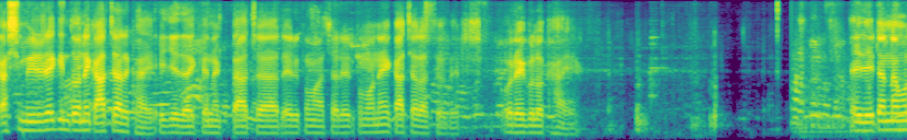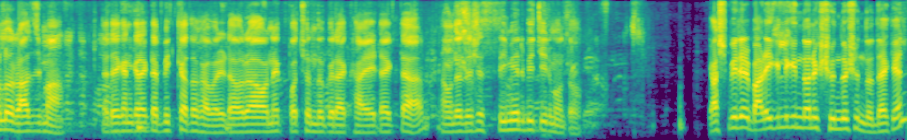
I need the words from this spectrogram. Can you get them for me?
কাশ্মীরিরা কিন্তু অনেক আচার খায়। এই যে দেখেন একটা আচার, এরকম আচার, এরকম অনেক আচার আছে ওদের। ওরা এগুলো খায়। এই যে এটার নাম হলো রাজমা। এটা এখানকার একটা বিখ্যাত খাবার। এটা ওরা অনেক পছন্দ করে খায়। এটা একটা আমাদের দেশের সিমের বিচির মতো। কাশ্মীরের বাড়িগুলি কিন্তু অনেক সুন্দর সুন্দর। দেখেন,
